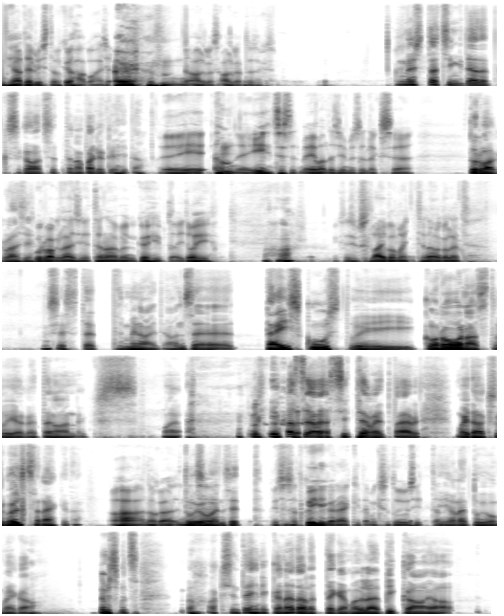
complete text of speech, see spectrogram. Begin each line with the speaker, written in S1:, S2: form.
S1: hea tervistav köha kohe algas, algatuseks.
S2: ma just tahtsingi teada, et kas sa kavatsed täna palju köhida?
S1: ei, ei, sest et me eemaldasime selleks äh,
S2: turvaklaasi?
S1: turvaklaasi, et täna veel köhib ei tohi. miks sa siukse laibamatti näoga oled?
S2: sest et mina ei tea, on see täiskuust või koroonast või, aga täna on üks ma viimase aja sitemaid päevi, ma ei tahaks sinuga üldse rääkida.
S1: ahaa, no aga
S2: tuju
S1: sa,
S2: on sitt,
S1: nüüd sa saad kõigiga rääkida, miks sa tuju sitt on
S2: ei. ole tuju mega. no mis mõttes, noh, hakkasin tehnikanädalat tegema üle pika aja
